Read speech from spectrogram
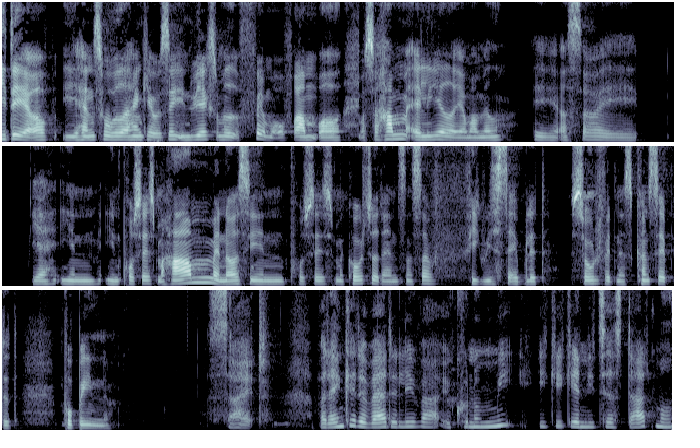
idéer op i hans hoved, og han kan jo se en virksomhed fem år frem, og, og så ham allierede jeg mig med. Øh, og så øh, ja, i, en, i en proces med ham, men også i en proces med coachuddannelsen, så fik vi stablet Soul Fitness-konceptet på benene. Sejt. Hvordan kan det være, at det lige var økonomi, I gik ind i til at starte med?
